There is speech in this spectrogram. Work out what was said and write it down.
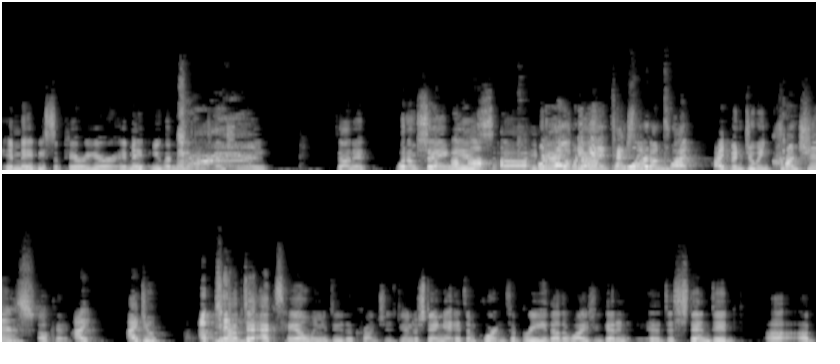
It may be superior. It may you have may have intentionally done it. What I'm saying is, uh, if What, you do I- look what do you mean intentionally What? done what? I've been doing crunches. Okay. I I do up You to have to exhale when you do the crunches. Do you understand? It's important to breathe, otherwise you get an, a distended uh, ab-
